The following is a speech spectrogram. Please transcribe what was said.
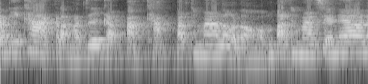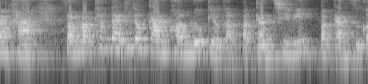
ัสดีค่ะ กลับมาเจอกับปัดค่ะ ปัทมาหล่อหลอม ปัทมาชแนลนะคะสำหรับท่านใดที่ต้องการความรู้เกี่ยวกับประกันชีวิต ประกันสุข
